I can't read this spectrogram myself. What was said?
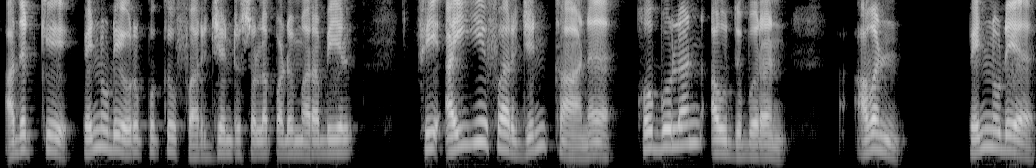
அதற்கு பெண்ணுடைய உறுப்புக்கு ஃபர்ஜ் என்று சொல்லப்படும் அரபியில். ஃபி ஐயி ஃபர்ஜின் கான கொபுலன் அவுதுபுரன் அவன் பெண்ணுடைய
